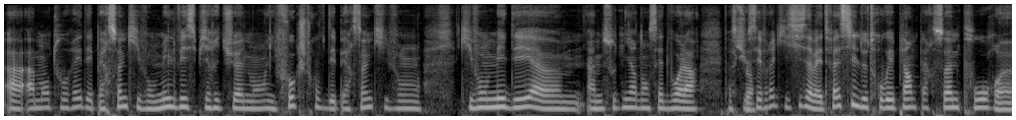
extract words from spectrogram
à, à m'entourer des personnes qui vont m'élever spirituellement. Il faut que je trouve des personnes qui vont, qui vont m'aider à, à me soutenir dans cette voie-là. Parce que c'est vrai qu'ici, ça va être facile de trouver plein de personnes pour, euh,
